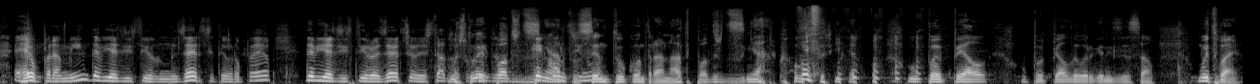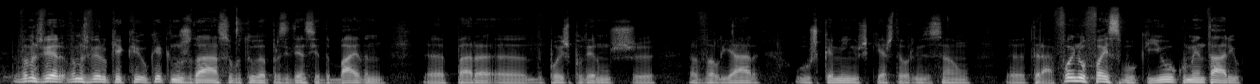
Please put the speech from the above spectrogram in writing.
Eu, para mim, devia existir um exército europeu, devia existir o um exército dos Estados Mas Unidos. Mas tu é que podes desenhar, que continua... tu, sendo tu contra a NATO, podes desenhar qual seria o papel o papel da organização. Muito bem, vamos ver, vamos ver o, que é que, o que é que nos dá, sobretudo, a presidência de Biden uh, para uh, depois podermos uh, avaliar os caminhos que esta organização terá. Foi no Facebook e o comentário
